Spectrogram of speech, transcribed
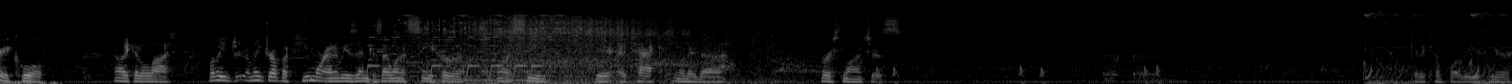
Very cool. I like it a lot. Let me let me drop a few more enemies in because I want to see her. I want to see the attack when it uh, first launches. Get a couple of these here.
